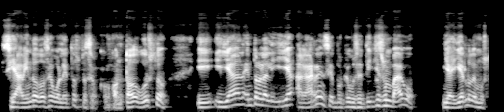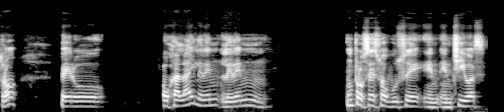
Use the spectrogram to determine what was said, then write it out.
Si habiendo 12 boletos, pues con, todo gusto. Y, y, ya dentro de la liguilla, agárrense, porque Bucetich es un vago. Y ayer lo demostró. Pero ojalá y le den, le den un proceso a Buse en, Chivas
